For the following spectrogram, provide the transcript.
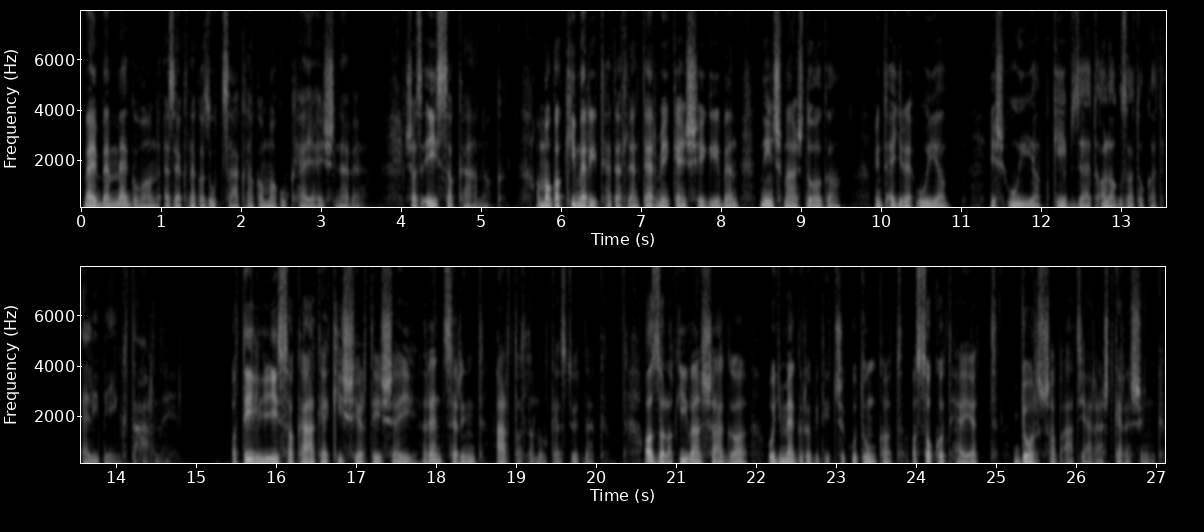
melyben megvan ezeknek az utcáknak a maguk helye és neve, és az éjszakának, a maga kimeríthetetlen termékenységében nincs más dolga, mint egyre újabb és újabb képzelt alakzatokat elibénk tárni. A téli éjszakák e kísértései rendszerint ártatlanul kezdődnek. Azzal a kívánsággal, hogy megrövidítsük utunkat, a szokott helyett gyorsabb átjárást keresünk.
